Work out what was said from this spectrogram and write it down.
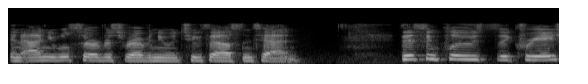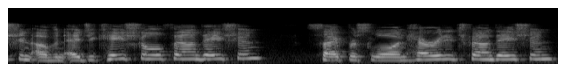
in annual service revenue in 2010. This includes the creation of an educational foundation, Cypress Lawn Heritage Foundation,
